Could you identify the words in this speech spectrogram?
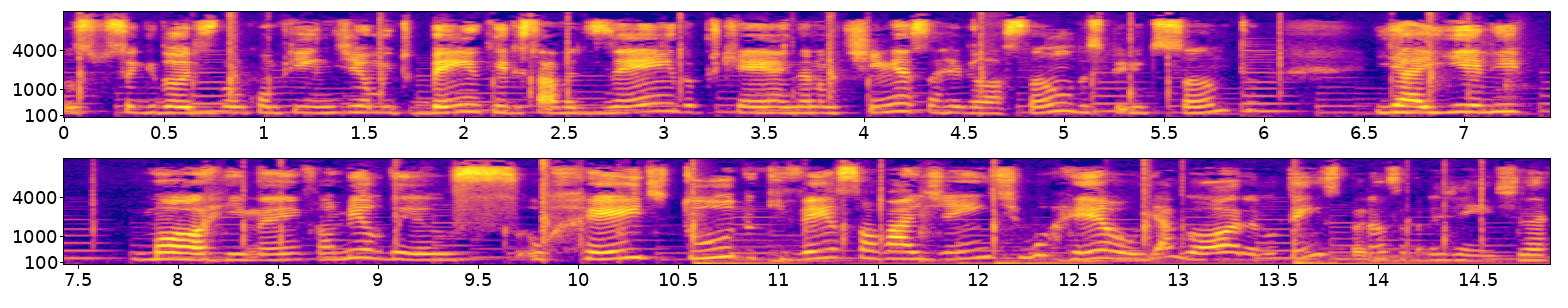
os seguidores não compreendiam muito bem o que ele estava dizendo, porque ainda não tinha essa revelação do Espírito Santo. E aí ele morre, né? E fala: Meu Deus, o rei de tudo que veio salvar a gente morreu, e agora? Não tem esperança pra gente, né?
